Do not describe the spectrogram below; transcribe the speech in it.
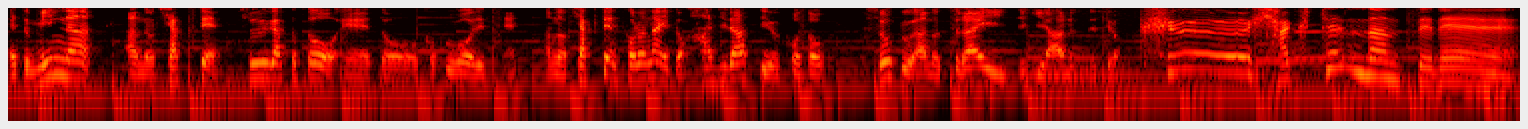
えーと、みんなあの100点数学と,、えー、と国語ですね。あの100点取らないと恥だっていうことすごくあの辛い時期があるんですよ。くー100点なんてね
